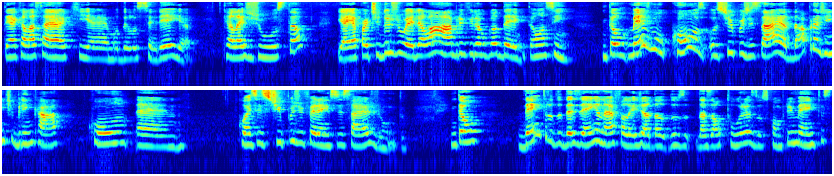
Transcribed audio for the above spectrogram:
Tem aquela saia que é modelo sereia, que ela é justa, e aí a partir do joelho ela abre e vira godê. Então, assim, então mesmo com os, os tipos de saia, dá pra gente brincar com, é, com esses tipos diferentes de saia junto. Então, dentro do desenho, né? Falei já da, dos, das alturas, dos comprimentos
